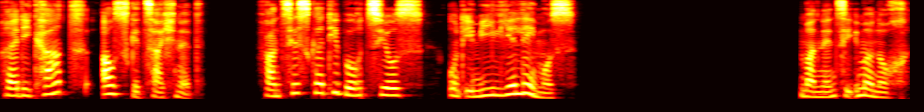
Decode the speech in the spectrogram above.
Prädikat ausgezeichnet. Franziska Tiburtius und Emilie Lemus. Man nennt sie immer noch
